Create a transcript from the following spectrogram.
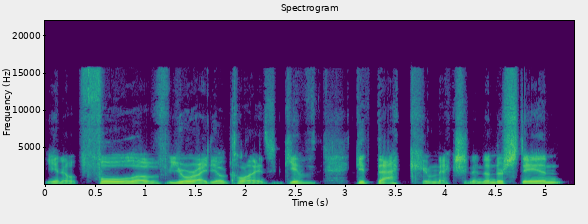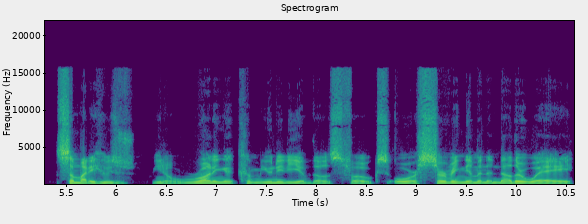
you know full of your ideal clients give get that connection and understand somebody who's you know running a community of those folks or serving them in another way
